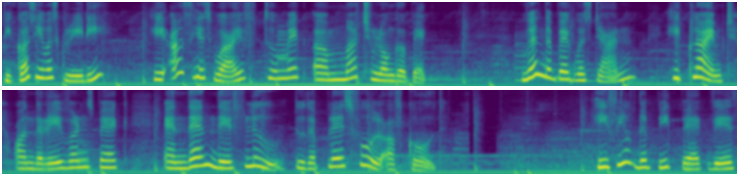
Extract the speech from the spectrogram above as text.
Because he was greedy, he asked his wife to make a much longer bag. When the bag was done, he climbed on the raven's back and then they flew to the place full of gold. He filled the big bag with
